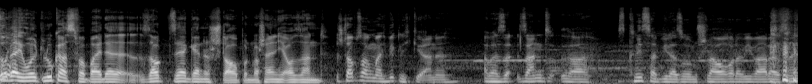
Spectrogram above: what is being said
Oder ihr holt Lukas vorbei, der saugt sehr gerne Staub und wahrscheinlich auch Sand. Staubsaugen mache ich wirklich gerne. Aber Sa Sand, ja, es knistert wieder so im Schlauch, oder wie war das? Ne?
